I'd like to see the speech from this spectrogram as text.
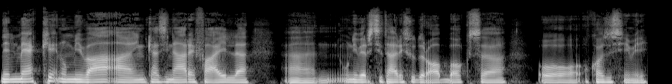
nel Mac non mi va a incasinare file uh, universitari su Dropbox uh, o, cose simili.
